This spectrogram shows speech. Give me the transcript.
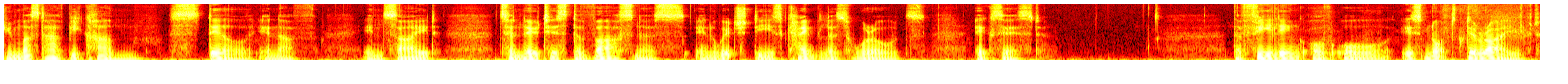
you must have become still enough inside to notice the vastness in which these countless worlds exist. The feeling of awe is not derived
